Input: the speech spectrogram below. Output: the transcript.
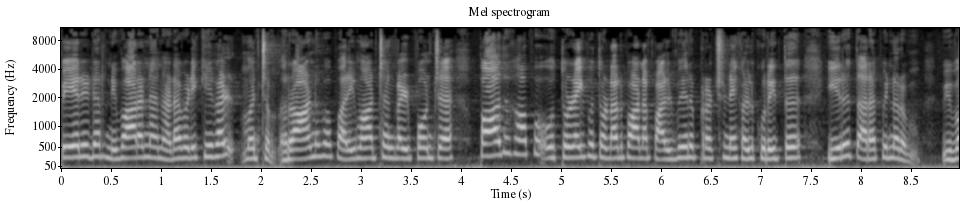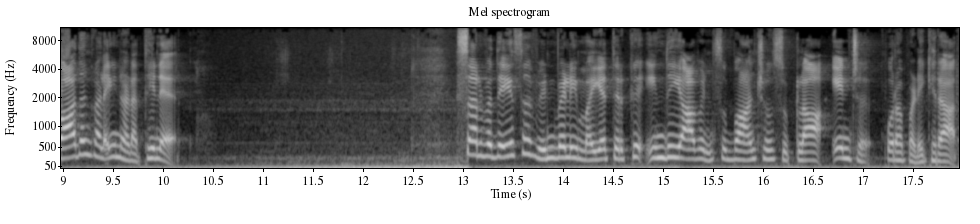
பேரிடர் நிவாரண நடவடிக்கைகள் மற்றும் ராணுவ பரிமாற்றங்கள் போன்ற பாதுகாப்பு ஒத்துழைப்பு தொடர்பான பல்வேறு பிரச்சினைகள் குறித்து இரு தரப்பினரும் விவாதங்களை நடத்தினர். சர்வதேச விண்வெளி மையத்திற்கு இந்தியாவின் சுபான்ஷு சுக்லா என்று புறப்படுகிறார்.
